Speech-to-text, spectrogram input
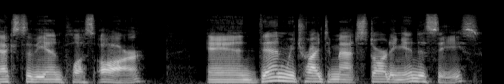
x to the n plus r. And then we tried to match starting indices.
